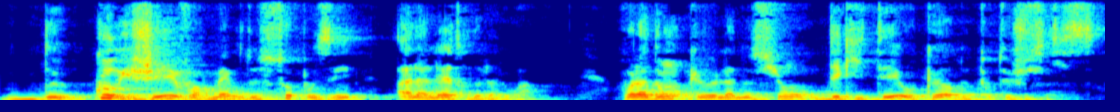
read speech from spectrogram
de corriger, voire même de s'opposer à la lettre de la loi. Voilà donc euh, la notion d'équité au cœur de toute justice.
